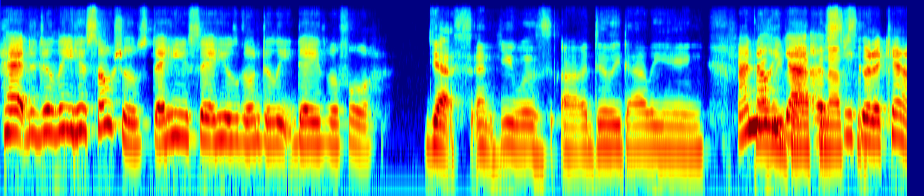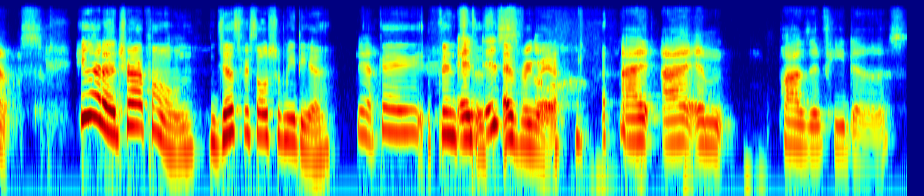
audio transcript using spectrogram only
had to delete his socials that he said he was going to delete days before. Yes, and he was uh dilly dallying. I know he got a secret some... accounts. He got a trap phone just for social media. Yeah. Okay. Fences everywhere. Oh, I I am positive he does.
